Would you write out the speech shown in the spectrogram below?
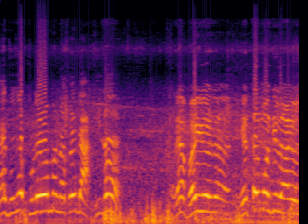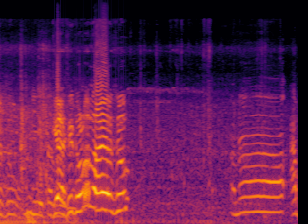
આ જોજે ફુલેવરમાં નકરી ડાકી છે. અરે ભાઈ હેતરમાંથી લાવ્યો છું. ગેસી થોડો લાવ્યો છું. અને આ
